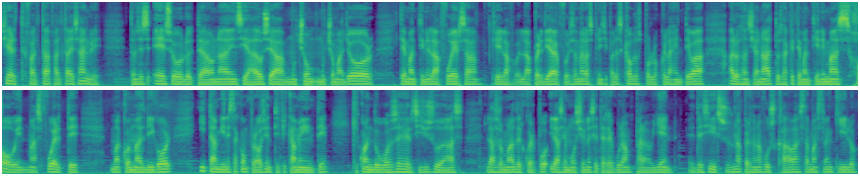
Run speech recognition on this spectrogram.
¿Cierto? Falta, falta de sangre. Entonces eso te da una densidad ósea mucho, mucho mayor, te mantiene la fuerza, que la, la, pérdida de fuerza es una de las principales causas por lo que la gente va a los ancianatos, a que te mantiene más joven, más fuerte, con más vigor. Y también está comprobado científicamente que cuando vos haces ejercicio y sudas, las hormonas del cuerpo y las emociones se te regulan para bien. Es decir, si sos una persona ofuscada vas a estar más tranquilo,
